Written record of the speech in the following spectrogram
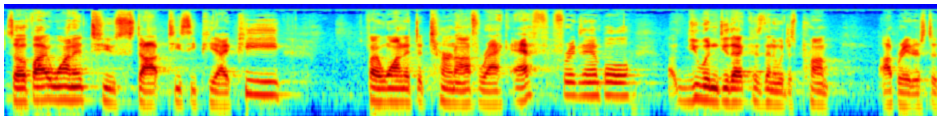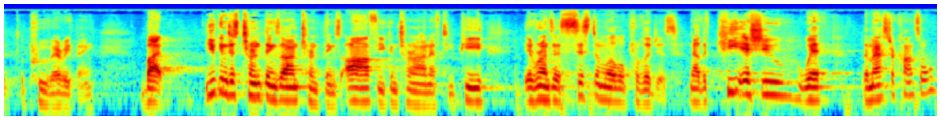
So if I wanted to stop TCP IP, if I wanted to turn off RACF, for example, you wouldn't do that because then it would just prompt operators to approve everything. But you can just turn things on, turn things off. You can turn on FTP. It runs at system level privileges. Now, the key issue with the master console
